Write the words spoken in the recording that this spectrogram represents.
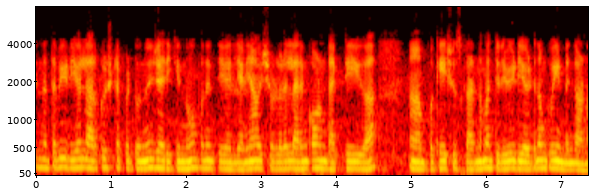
ഇന്നത്തെ വീഡിയോ എല്ലാവർക്കും ഇഷ്ടപ്പെട്ടു എന്ന് വിചാരിക്കുന്നു. അപ്പോൾ നിത്യകല്യാണി ആവശ്യമുള്ളവരെല്ലാവരും കോൺടാക്റ്റ് ചെയ്യുക. അപ്പോൾ കേശൂസ് കാർഡിന്റെ മറ്റൊരു വീഡിയോ ആയിട്ട് നമുക്ക് വീണ്ടും കാണാം.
